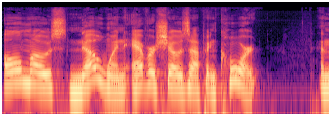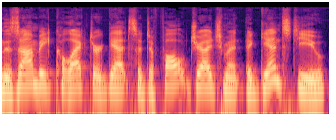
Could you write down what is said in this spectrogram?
Almost no one ever shows up in court, and the zombie collector gets a default judgment against you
